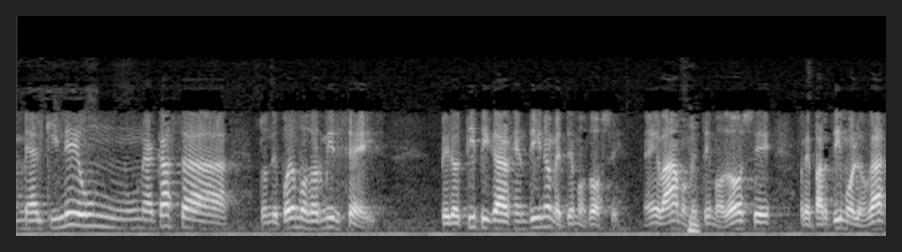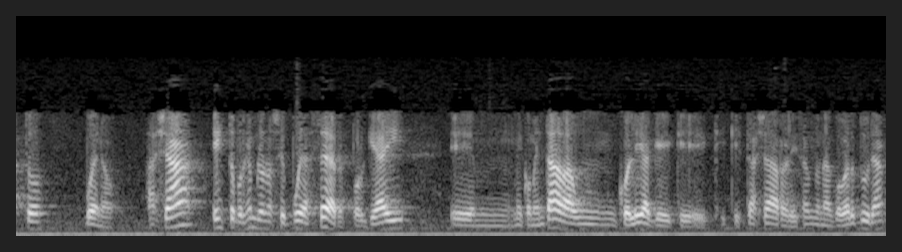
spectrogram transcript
me alquilé una casa donde podemos dormir seis, pero típica argentino metemos doce. ¿eh? vamos, metemos doce, repartimos los gastos. Bueno, allá esto, por ejemplo, no se puede hacer porque hay, em, me comentaba un colega que, que, que, está allá realizando una cobertura,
